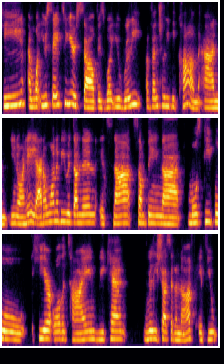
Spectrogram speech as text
key. And what you say to yourself is what you really eventually become. And, you know, hey, I don't want to be redundant. It's not something that most people hear all the time. We can't really stress it enough. If you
